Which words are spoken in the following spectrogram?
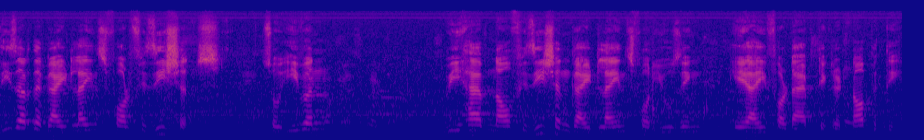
These are the guidelines for physicians. So even we have now physician guidelines for using AI for diabetic retinopathy.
